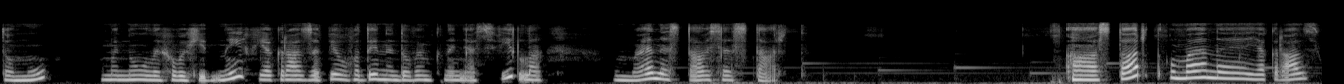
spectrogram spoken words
тому минулих вихідних, якраз за півгодини до вимкнення світла, у мене стався старт. А старт у мене якраз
